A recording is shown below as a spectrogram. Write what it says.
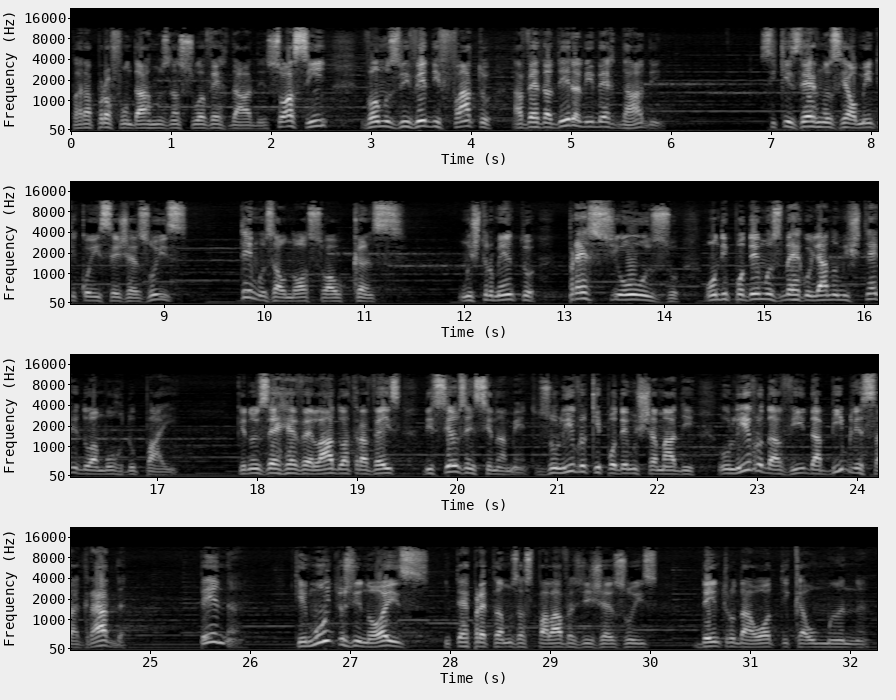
para aprofundarmos na Sua verdade. Só assim vamos viver de fato a verdadeira liberdade. Se quisermos realmente conhecer Jesus, temos ao nosso alcance um instrumento precioso onde podemos mergulhar no mistério do amor do Pai que nos é revelado através de seus ensinamentos. O livro que podemos chamar de o livro da vida, a Bíblia Sagrada. Pena que muitos de nós interpretamos as palavras de Jesus dentro da ótica humana,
